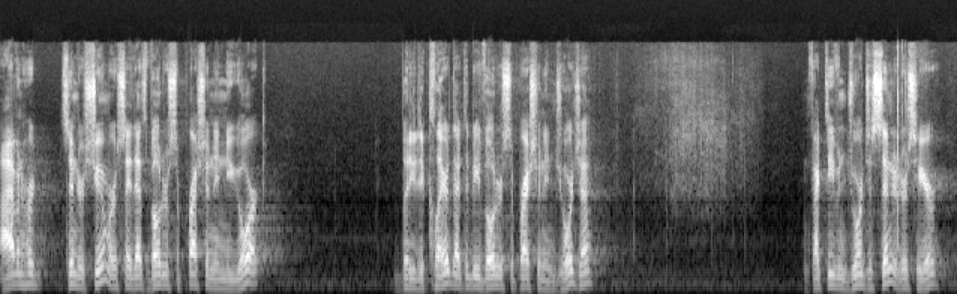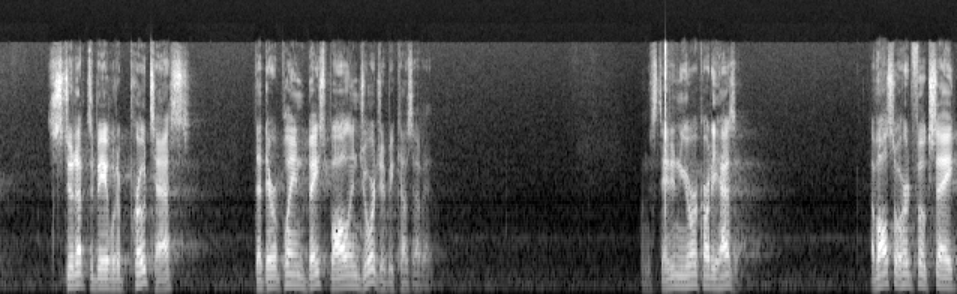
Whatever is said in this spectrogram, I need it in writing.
I haven't heard Senator Schumer say that's voter suppression in New York, but he declared that to be voter suppression in Georgia. In fact, even Georgia senators here stood up to be able to protest that they were playing baseball in Georgia because of it. When the state of New York already has it. I've also heard folks say,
